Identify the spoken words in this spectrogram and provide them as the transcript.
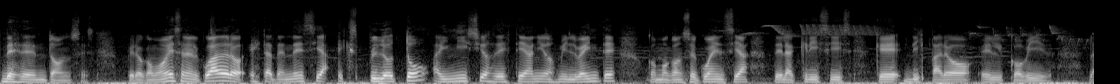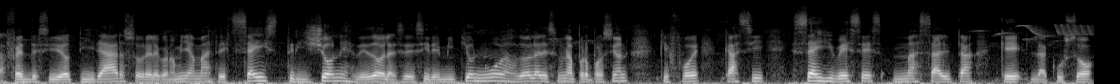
desde entonces. Pero como ves en el cuadro, esta tendencia explotó a inicios de este año 2020 como consecuencia de la crisis que disparó el COVID la Fed decidió tirar sobre la economía más de 6 trillones de dólares, es decir, emitió nuevos dólares en una proporción que fue casi 6 veces más alta que la que usó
